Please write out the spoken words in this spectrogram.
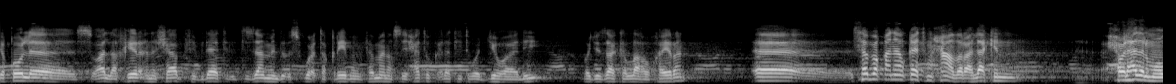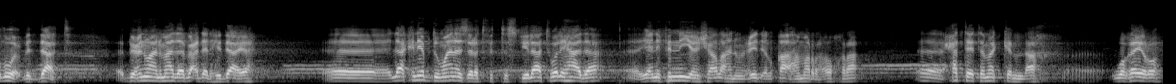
يقول السؤال الأخير أنا شاب في بداية الالتزام منذ أسبوع تقريبا فما نصيحتك التي توجهها لي وجزاك الله خيرا. أه سبق أن ألقيت محاضرة لكن حول هذا الموضوع بالذات بعنوان ماذا بعد الهداية. أه لكن يبدو ما نزلت في التسجيلات ولهذا يعني في النية إن شاء الله أن أعيد إلقائها مرة أخرى حتى يتمكن الأخ وغيره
